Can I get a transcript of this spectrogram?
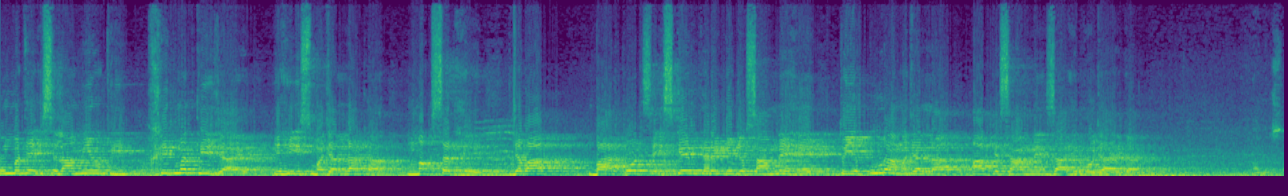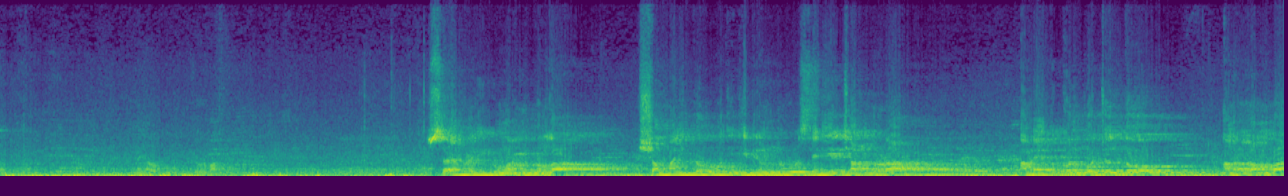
امت اسلامیوں کی خدمت کی جائے، یہی اس مجلہ کا مقصد ہے۔ جب آپ بار کوڈ سے اسکین کریں گے جو سامنے ہے، تو یہ پورا مجلہ آپ کے سامنے ظاہر ہو جائے گا۔ السلام علیکم ورحمۃ اللہ۔ সম্মানিত অতিথিবৃন্দ শ্রেণীর ছাত্ররা আমরা এতক্ষণ لمبا আমরা লম্বা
